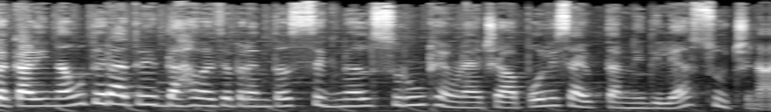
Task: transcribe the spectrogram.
सकाळी नऊ ते रात्री दहा वाजेपर्यंत सिग्नल सुरू ठेवण्याच्या पोलीस आयुक्तांनी दिल्या सूचना.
